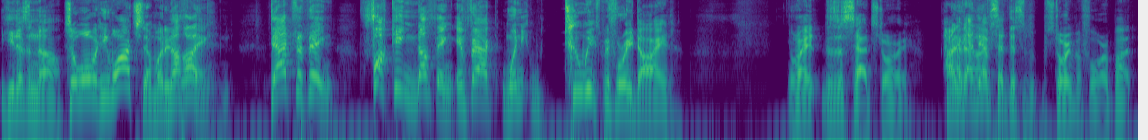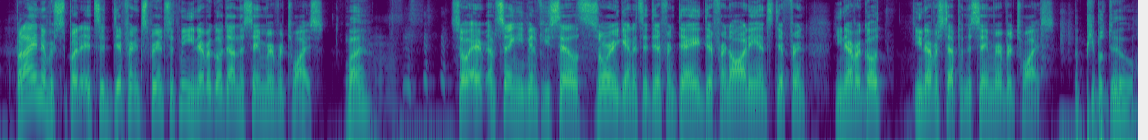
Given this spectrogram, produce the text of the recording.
He doesn't know. So what would he watch then? What did Nothing. he like? That's the thing. Fucking nothing. In fact, when he, two weeks before he died, right? This is a sad story. I, I, think I've said this story before, but But I never. But it's a different experience with me. You never go down the same river twice. what? So I'm saying, even if you tell the story again, it's a different day, different audience, different. You never go. You never step in the same river twice. But people do.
